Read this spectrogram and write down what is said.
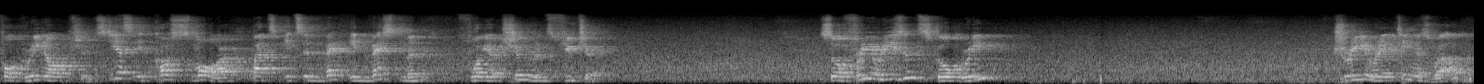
for greener options. Yes, it costs more, but it's an investment for your children's future. So three reasons, go green. Tree renting as well.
